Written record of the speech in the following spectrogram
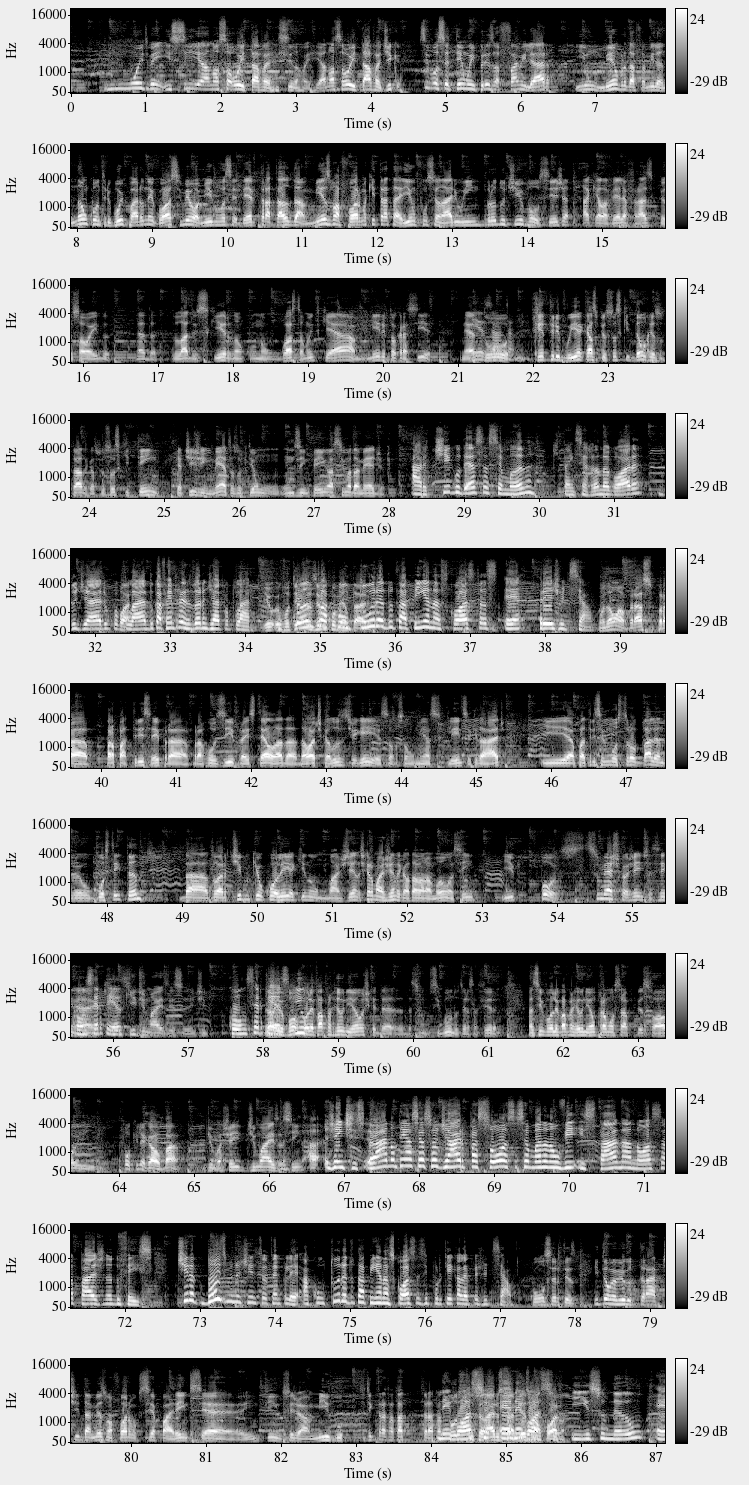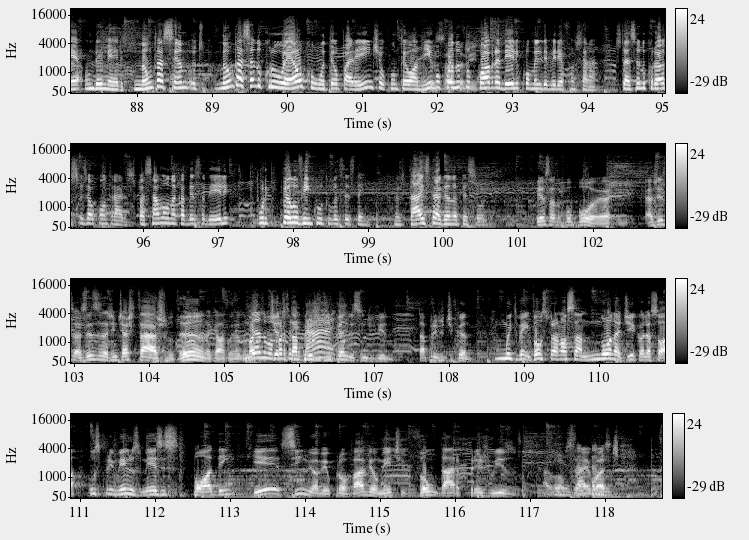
Muito bem, e se a nossa oitava, se não, a nossa oitava dica, se você tem uma empresa familiar e um membro da família não contribui para o negócio, meu amigo, você deve tratá-lo da mesma forma que trataria um funcionário improdutivo, ou seja, aquela velha frase que o pessoal aí do, né, do, do lado esquerdo não, não gosta muito, que é a meritocracia. né? Tu retribuir aquelas pessoas que dão resultado, aquelas pessoas que têm, que atingem metas ou que têm um, um desempenho acima da média. Artigo dessa semana, que está encerrando agora, do Diário Popular, do Café Empreendedor no Diário Popular. Eu, eu vou ter que fazer um comentário. a cultura do tapinha nas costas é prejudicial. Mandar um abraço para para Patrícia aí, para Rosi, para Estela lá da, da Ótica Luz. Cheguei, são, são minhas clientes aqui da rádio. E a Patrícia me mostrou, Balhandro, eu gostei tanto da, do artigo que eu colei aqui numa agenda, acho que era uma agenda que ela tava na mão, assim, e, pô, isso mexe com a gente, assim, com né? Com certeza. Que, que, demais isso, a gente... Com certeza. Não, eu vou, vou levar pra reunião, acho que é da, da segunda ou terça-feira, mas assim, vou levar pra reunião pra mostrar pro pessoal e, pô, que legal, bah, achei demais, assim. Ah, gente, ah, não tem acesso ao diário, passou essa semana, não vi, está na nossa página do Face. Tira dois minutinhos do seu tempo e lê. A cultura do tapinha nas costas e por que, que ela é prejudicial. Com certeza. Então, meu amigo, trate da mesma forma que se é parente, se é, enfim, seja amigo. Você tem que tratar, tratar todos os funcionários é da negócio. mesma forma. E isso não é um demérito. Não está sendo, não tá sendo cruel com o teu parente ou com o teu amigo Exatamente. quando tu cobra dele como ele deveria funcionar. Tu está sendo cruel se fizer o contrário. Se passar a mão na cabeça dele por, pelo vínculo que vocês têm. Está estragando a pessoa. Exato, boa. Às vezes, às vezes a gente acha que está ajudando aquela coisa, mas Dando tu está prejudicando esse indivíduo. Está prejudicando. Muito bem, vamos para a nossa nona dica. Olha só, os primeiros meses podem e sim, meu amigo, provavelmente vão dar prejuízo ao seu negócio.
